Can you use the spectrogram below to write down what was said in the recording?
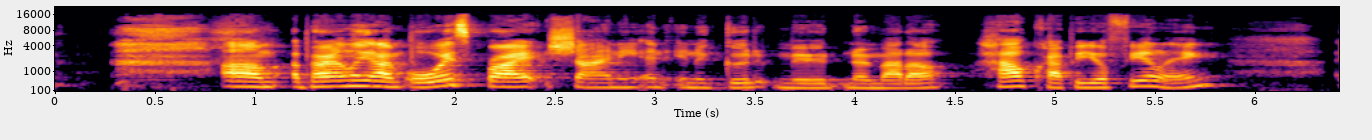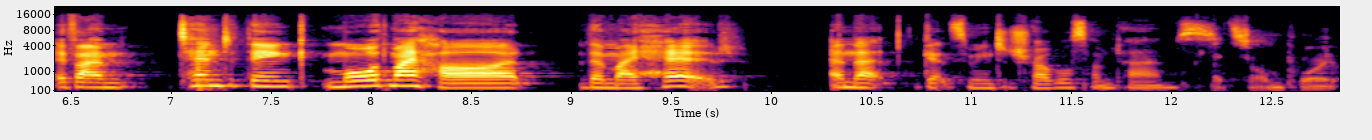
um, apparently, I'm always bright, shiny, and in a good mood no matter how crappy you're feeling. If I tend to think more with my heart than my head, and that gets me into trouble sometimes. At some point.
